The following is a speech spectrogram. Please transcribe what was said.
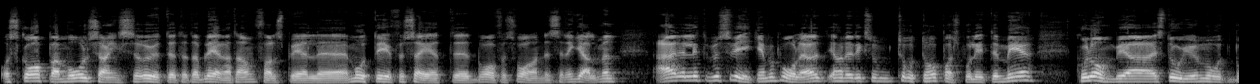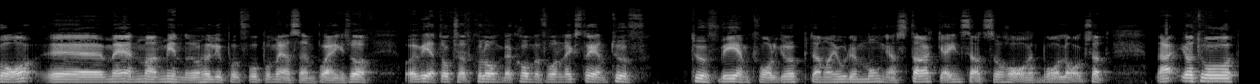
att skapa målchanser ut ett etablerat anfallsspel eh, mot i och för sig ett, ett bra försvarande Senegal. Men jag är lite besviken på Polen. Jag, jag hade liksom trott och hoppats på lite mer. Colombia stod ju emot bra eh, med en man mindre och höll ju på att få på med sig en poäng. Så, och jag vet också att Colombia kommer från en extremt tuff tuff VM-kvalgrupp där man gjorde många starka insatser och har ett bra lag. Så att, nej, jag tror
